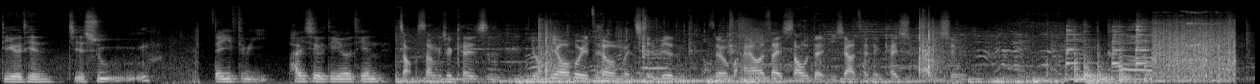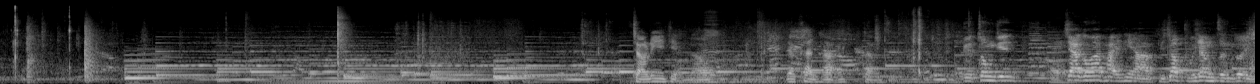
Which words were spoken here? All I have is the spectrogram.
第二天结束，Day Three 拍摄第二天早上就开始有庙会在我们前面，所以我们还要再稍等一下才能开始拍摄。角力一点，然后要看他这样子。因为中间加工在拍片啊，比较不像针对你。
